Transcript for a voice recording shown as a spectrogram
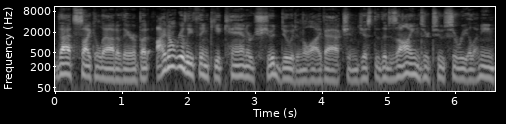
That cycled out of there, but I don't really think you can or should do it in live action. Just the designs are too surreal. I mean,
